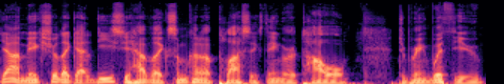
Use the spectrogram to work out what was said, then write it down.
yeah, make sure like at least you have like some kind of a plastic thing or a towel to bring with you.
